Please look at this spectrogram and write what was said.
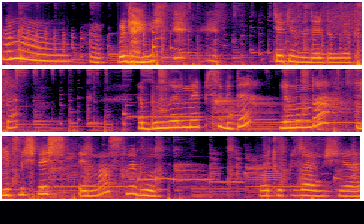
Ama ha, buradaymış. Çok üzülürdüm yoksa. Ha, bunların hepsi bir de yanında 75 elmas ve bu. Vay çok güzelmiş ya.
